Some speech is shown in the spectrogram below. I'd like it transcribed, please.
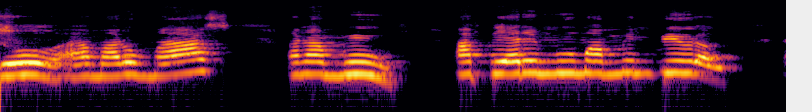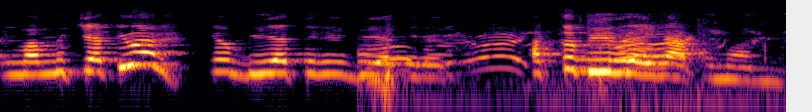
જો, આ મારું માસ અને આ મું આ પહેરી હું મમ્મીને પીવડાવું. અને મમ્મી કહેતી હોય ને કે બિયાતી નહીં બિયાતી નહીં. આ તો બીવડાઈ નાખું મમ્મી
